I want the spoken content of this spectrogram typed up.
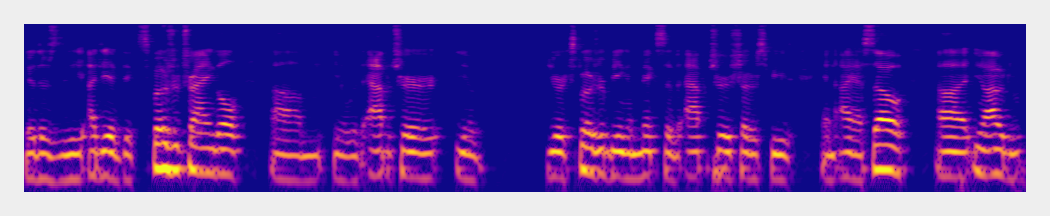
You know, there's the idea of the exposure triangle. Um, you know, with aperture, you know, your exposure being a mix of aperture, shutter speed, and ISO. Uh, you know, I would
